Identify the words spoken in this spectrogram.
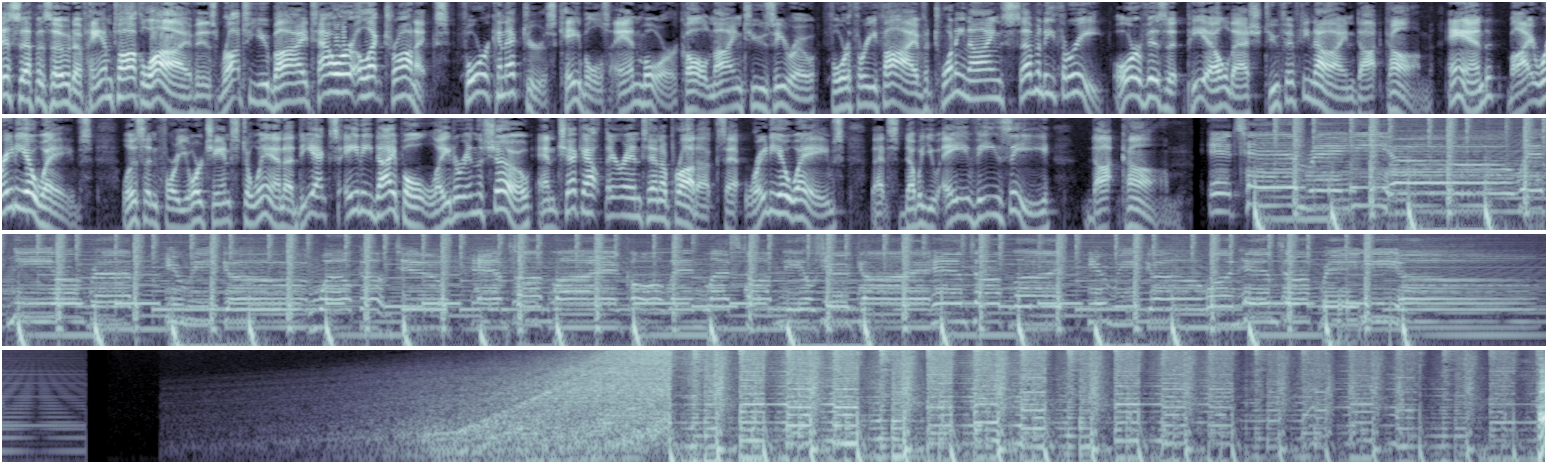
This episode of Ham Talk Live is brought to you by Tower Electronics. For connectors, cables, and more, call 920-435-2973 or visit pl-259.com. And by Radio Wavz. Listen for your chance to win a DX80 dipole later in the show and check out their antenna products at Radio Wavz. That's W-A-V-Z dot com. It's Ham Radio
